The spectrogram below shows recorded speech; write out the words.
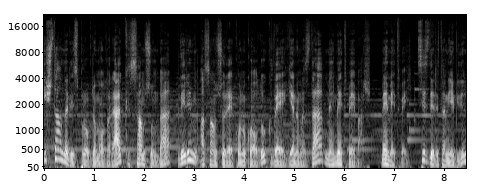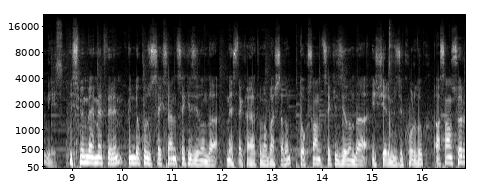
İşte Analiz programı olarak Samsun'da Verim Asansör'e konuk olduk ve yanımızda Mehmet Bey var. Mehmet Bey, sizleri tanıyabilir miyiz? İsmim Mehmet Verim. 1988 yılında meslek hayatıma başladım. 98 yılında iş yerimizi kurduk. Asansör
